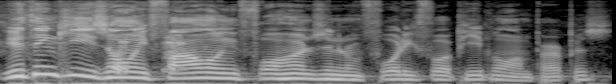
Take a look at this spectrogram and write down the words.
You think he's only following 444 people on purpose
